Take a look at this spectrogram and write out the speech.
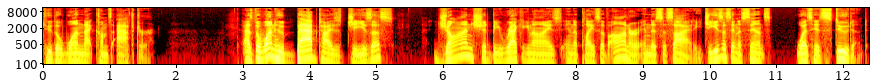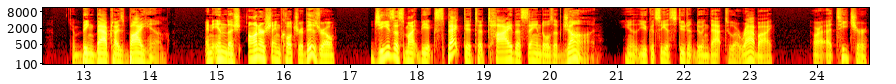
to the one that comes after. As the one who baptized Jesus, John should be recognized in a place of honor in this society. Jesus, in a sense, was his student, being baptized by him. And in the honor shame culture of Israel, Jesus might be expected to tie the sandals of John. You know, you could see a student doing that to a rabbi or a teacher.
